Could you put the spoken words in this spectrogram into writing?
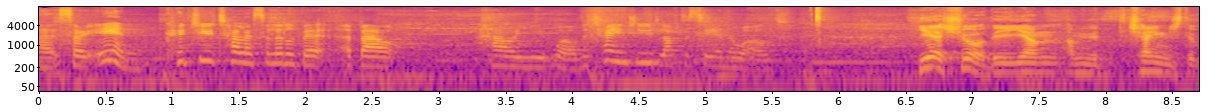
Uh, so, Ian, could you tell us a little bit about how you, well, the change you'd love to see in the world? Yeah, sure. The um, I mean, the change that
